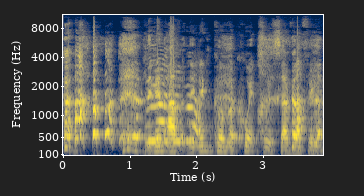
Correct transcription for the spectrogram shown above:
they They didn't have. They didn't come equipped with several feet.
